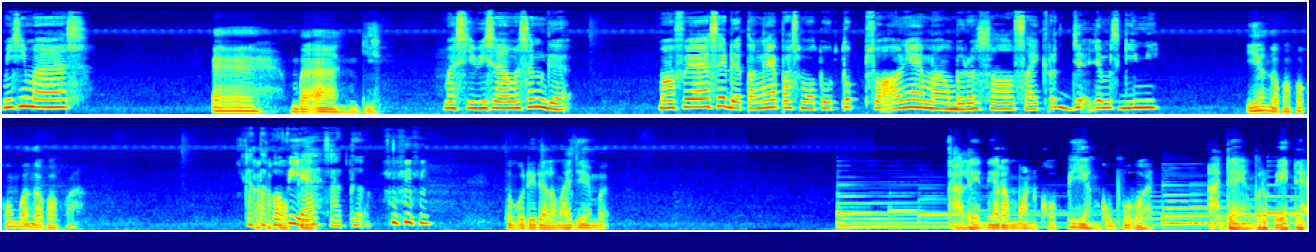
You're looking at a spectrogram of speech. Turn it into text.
Misi mas, Eh, Mbak Anggi. masih bisa mesen gak? Maaf ya, saya datangnya pas mau tutup soalnya emang baru selesai kerja jam segini. Iya nggak apa-apa kok Mbak, nggak apa-apa. Kata, Kata kopi, kopi. ya, satu. Tunggu di dalam aja ya Mbak. Kali ini ramuan kopi yang kubuat ada yang berbeda.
